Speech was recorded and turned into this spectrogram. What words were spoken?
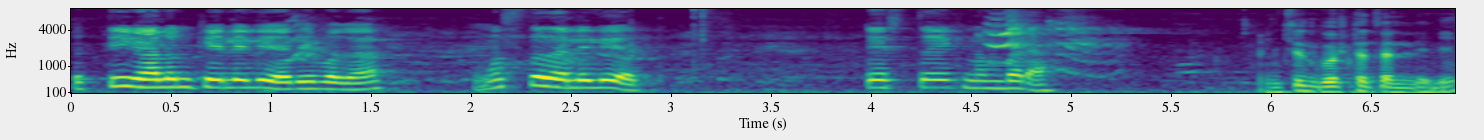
तर ती घालून केलेली आहे ती बघा. मस्त झालेली आहेत. टेस्ट तर एक नंबर आहे. यांचीच गोष्ट चाललेली.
